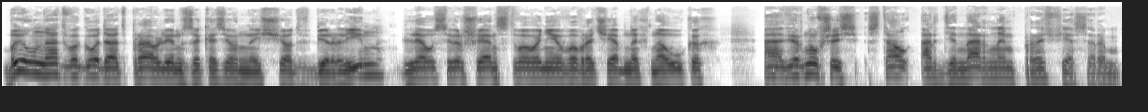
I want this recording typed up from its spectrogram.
был на два года отправлен за казенный счет в Берлин для усовершенствования во врачебных науках, а, вернувшись, стал ординарным профессором,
